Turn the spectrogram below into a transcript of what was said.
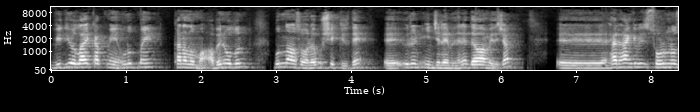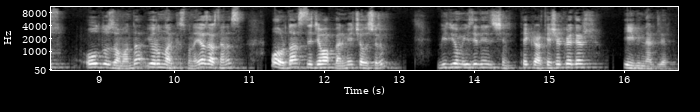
video like atmayı unutmayın. Kanalıma abone olun. Bundan sonra bu şekilde e, ürün incelemelerine devam edeceğim. E, herhangi bir sorunuz olduğu zaman da yorumlar kısmına yazarsanız oradan size cevap vermeye çalışırım. Videomu izlediğiniz için tekrar teşekkür eder. İyi günler dilerim.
